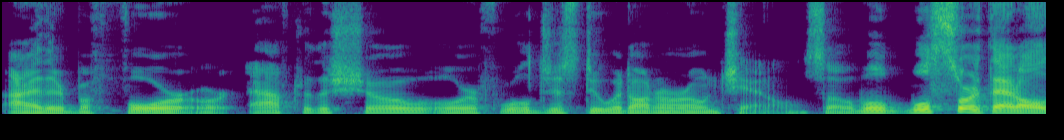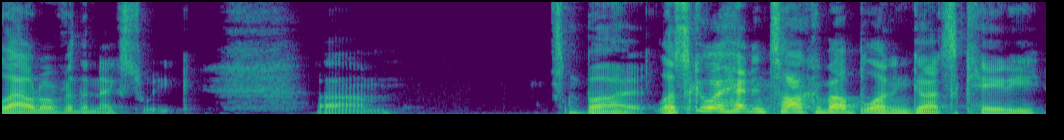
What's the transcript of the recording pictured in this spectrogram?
either before or after the show, or if we'll just do it on our own channel. So we'll we'll sort that all out over the next week. Um, but let's go ahead and talk about Blood and Guts, Katie.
